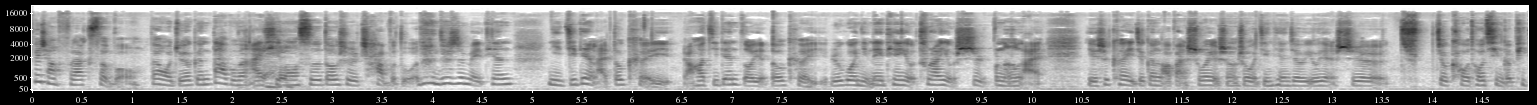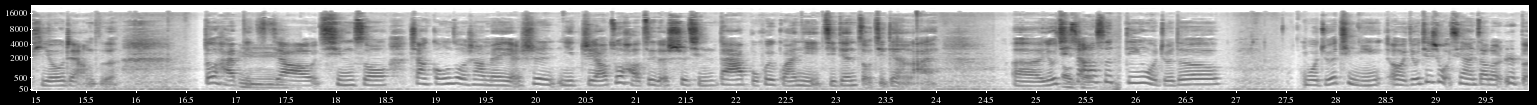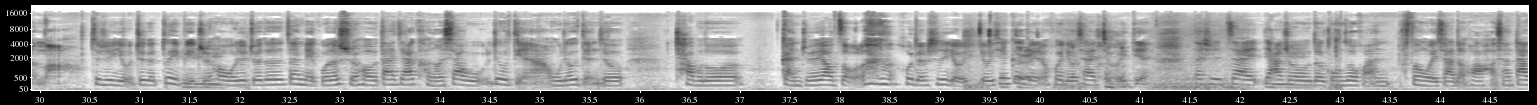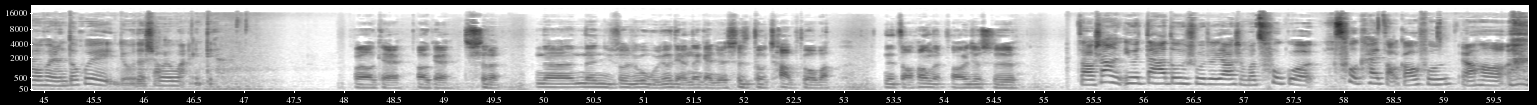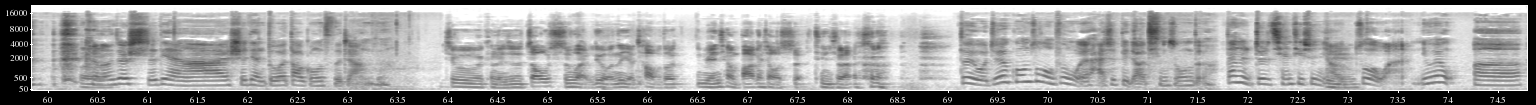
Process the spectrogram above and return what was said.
非常 flexible，但我觉得跟大部分 IT 公司都是差不多的，就是每天你几点来都可以，然后几点走也都可以。如果你那天有突然有事不能来，也是可以就跟老板说一声，说我今天就有点事，就口头请个 PTO 这样子，都还比较轻松。像工作上面也是，你只要做好自己的事情，大家不会管你几点走几点来。呃，尤其是奥斯汀，我觉得。我觉得挺明，呃，尤其是我现在到了日本嘛，就是有这个对比之后，我就觉得在美国的时候，大家可能下午六点啊，五六点就差不多感觉要走了，或者是有有一些个别人会留下久一点，但是在亚洲的工作环氛围下的话，好像大部分人都会留的稍微晚一点。OK OK，是的，那那你说如果五六点，那感觉是都差不多吧？那早上的早上就是。早上，因为大家都说着要什么错过错开早高峰，然后 可能就十点啊十点多到公司这样子，就可能就是朝十晚六，那也差不多勉强八个小时，听起来。对，我觉得工作氛围还是比较轻松的，但是就是前提是你要做完，因为呃，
